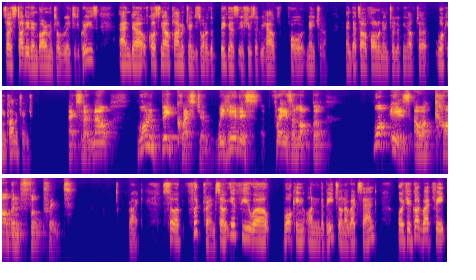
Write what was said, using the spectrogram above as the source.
So I studied environmental related degrees. And uh, of course, now climate change is one of the biggest issues that we have for nature. And that's how I've fallen into looking after working climate change. Excellent. Now, one big question we hear this phrase a lot, but what is our carbon footprint? Right. So, a footprint. So, if you were walking on the beach on a wet sand, or if you've got wet feet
